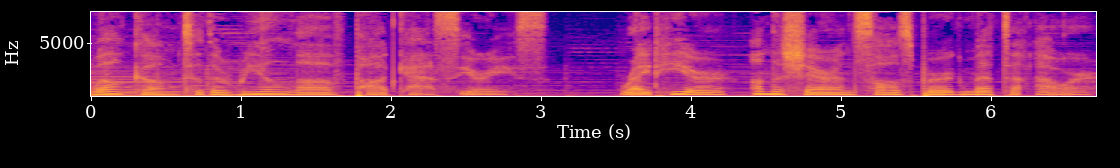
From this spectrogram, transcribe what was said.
Welcome to the Real Love podcast series, right here on the Sharon Salzberg Metta Hour.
